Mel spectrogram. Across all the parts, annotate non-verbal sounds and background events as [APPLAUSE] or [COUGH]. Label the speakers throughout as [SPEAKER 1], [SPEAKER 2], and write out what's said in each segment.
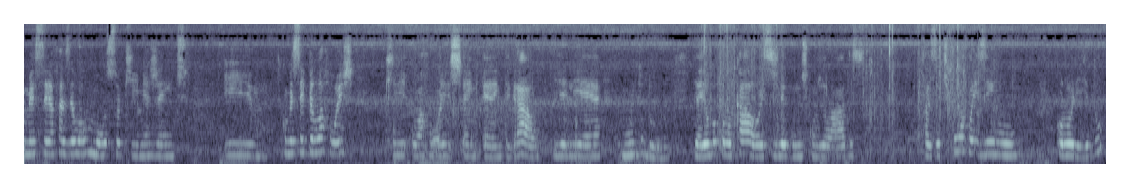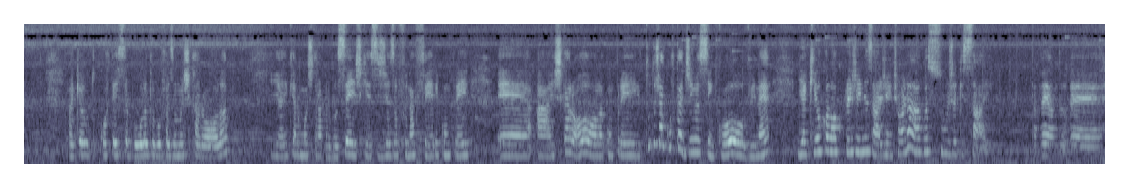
[SPEAKER 1] comecei a fazer o almoço aqui, minha gente. E comecei pelo arroz, que o arroz é, é integral e ele é muito duro. E aí eu vou colocar ó, esses legumes congelados, fazer tipo um arrozinho colorido. Aqui eu cortei cebola que eu vou fazer uma escarola. E aí quero mostrar pra vocês que esses dias eu fui na feira e comprei é, a escarola, comprei tudo já cortadinho assim, couve, né? E aqui eu coloco pra higienizar, gente. Olha a água suja que sai. Tá vendo? É...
